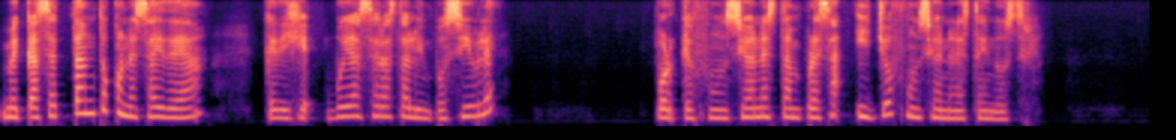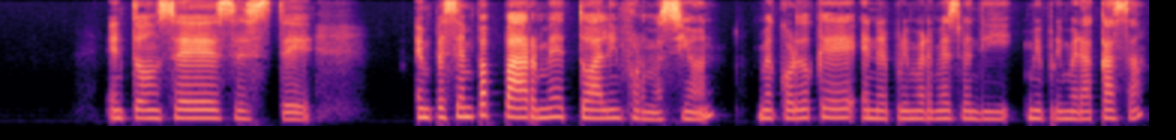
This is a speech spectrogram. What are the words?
Me casé tanto con esa idea que dije, voy a hacer hasta lo imposible porque funcione esta empresa y yo funcione en esta industria. Entonces, este, empecé a empaparme de toda la información. Me acuerdo que en el primer mes vendí mi primera casa,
